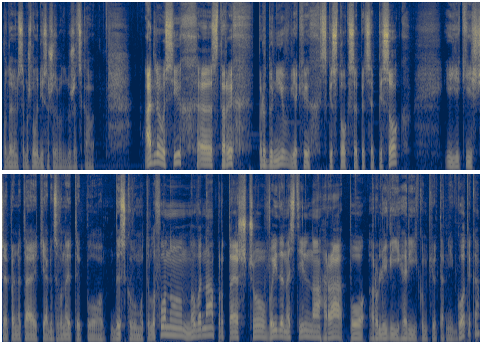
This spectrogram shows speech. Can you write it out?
подивимося, можливо, дійсно щось буде дуже цікаве. А для усіх е, старих пердунів, в яких з кісток сипеться пісок, і які ще пам'ятають, як дзвонити по дисковому телефону. Новина про те, що вийде настільна гра по рольовій грі комп'ютерній Готика.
